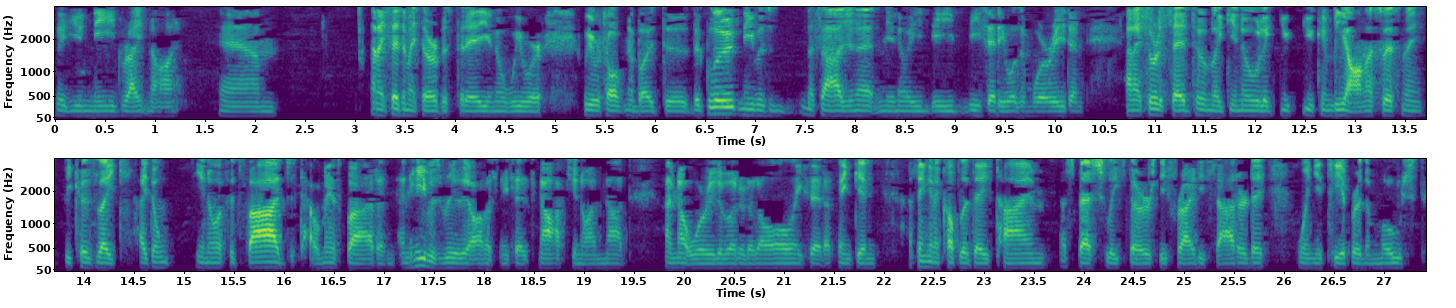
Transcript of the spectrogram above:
that you need right now. Um, and I said to my therapist today, you know, we were we were talking about the the glute, and he was massaging it, and you know, he he, he said he wasn't worried, and and I sort of said to him like, you know, like you you can be honest with me because like I don't, you know, if it's bad, just tell me it's bad, and and he was really honest, and he said it's not, you know, I'm not I'm not worried about it at all. He said, I think in I think in a couple of days' time, especially Thursday, Friday, Saturday, when you taper the most,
